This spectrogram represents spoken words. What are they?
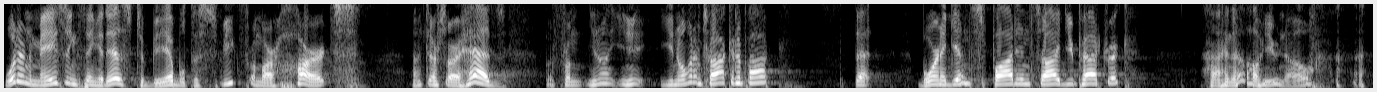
What an amazing thing it is to be able to speak from our hearts, not just our heads, but from, you know, you, you know what I'm talking about? That born again spot inside you, Patrick? I know, you know.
